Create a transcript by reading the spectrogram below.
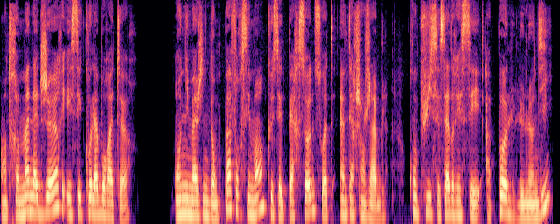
entre un manager et ses collaborateurs. On n'imagine donc pas forcément que cette personne soit interchangeable, qu'on puisse s'adresser à Paul le lundi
